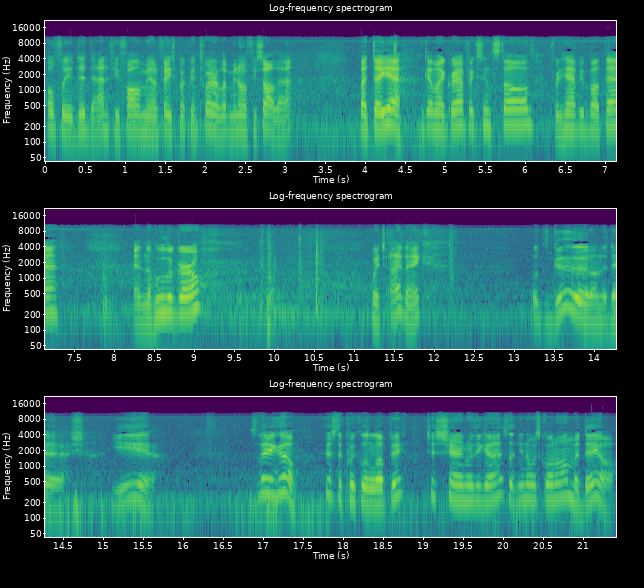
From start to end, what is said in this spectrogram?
Hopefully it did that. If you follow me on Facebook and Twitter, let me know if you saw that. But uh, yeah, got my graphics installed. Pretty happy about that. And the Hula Girl, which I think looks good on the dash. Yeah. So there you go. Just a quick little update. Just sharing with you guys, letting you know what's going on my day off.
